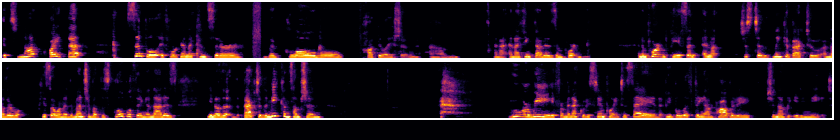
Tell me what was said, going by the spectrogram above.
it's not quite that simple if we're going to consider the global population. Um, and, I, and I think that is important an important piece. And, and just to link it back to another piece i wanted to mention about this global thing and that is you know the, the back to the meat consumption who are we from an equity standpoint to say that people lifting out of poverty should not be eating meat?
